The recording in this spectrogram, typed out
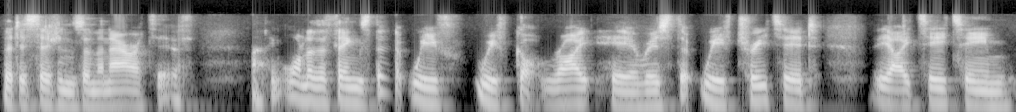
the decisions and the narrative. I think one of the things that we've we've got right here is that we've treated the IT team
